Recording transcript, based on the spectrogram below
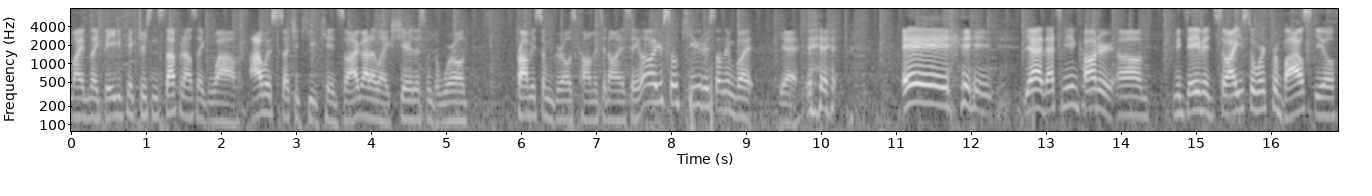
my like baby pictures and stuff, and I was like, wow, I was such a cute kid. So I gotta like share this with the world. Probably some girls commented on it saying, oh, you're so cute or something, but yeah. hey, yeah, that's me and Connor um, McDavid. So I used to work for BioSteel,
